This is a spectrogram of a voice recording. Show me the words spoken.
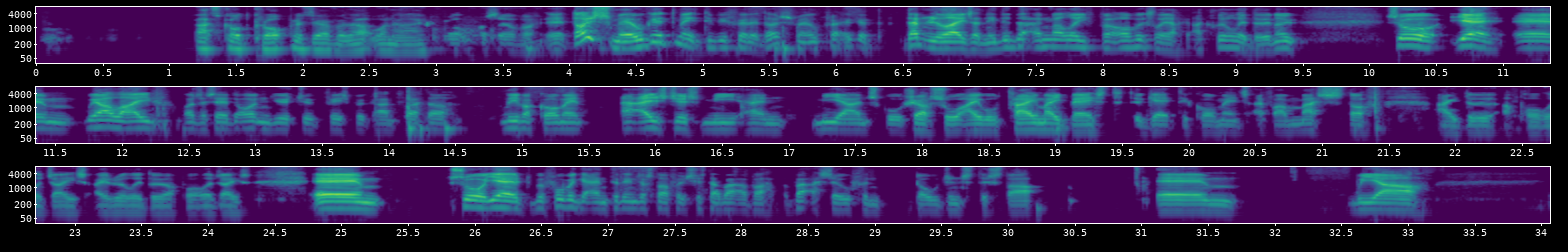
That's called crop preserver. That one, aye. Crop preserver. It does smell good, mate, to be fair. It does smell pretty good. Didn't realise I needed it in my life, but obviously I, I clearly do now. So, yeah, um, we are live, as I said, on YouTube, Facebook, and Twitter. Leave a comment. It is just me and me and Scotia. So I will try my best to get to comments. If I miss stuff, I do apologise. I really do apologise. Um, so yeah, before we get into Ranger stuff, it's just a bit of a, a bit of self indulgence to start. Um, we are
